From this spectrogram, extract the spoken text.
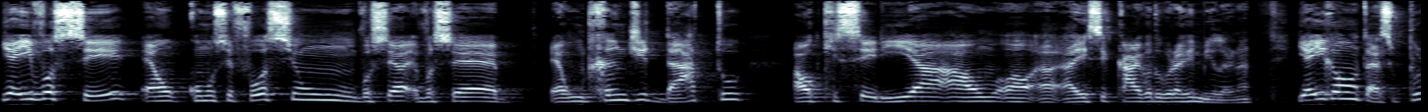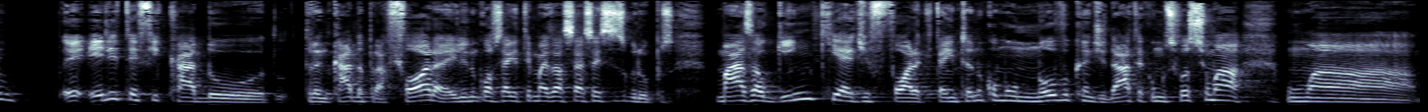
E aí você é um- como se fosse um... Você, é- você é, é um candidato ao que seria a, a- a esse cargo do Greg Miller, né? E aí o que acontece? Por ele ter ficado trancado pra fora, ele não consegue ter mais acesso a esses grupos. Mas alguém que é de fora, que tá entrando como um novo candidato, é como se fosse uma, uma,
